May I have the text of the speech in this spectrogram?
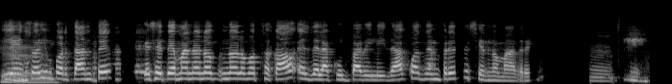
y eso es importante, que ese tema no, lo hemos tocado, el de la culpabilidad cuando emprendes siendo madre. Mm. Sí,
